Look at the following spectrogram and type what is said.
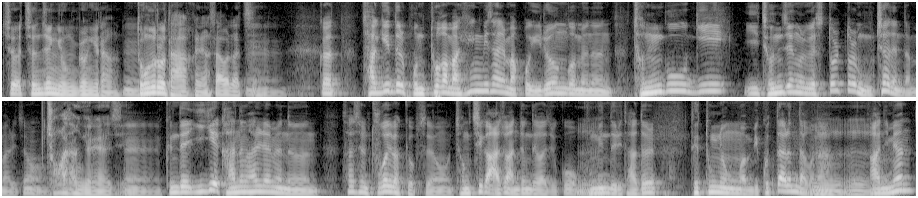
저 전쟁 용병이랑 음. 돈으로 다 그냥 싸워놨지. 예. 그러니까 자기들 본토가 막 핵미사일 맞고 이런 거면은 전국이 이 전쟁을 위해서 똘똘 뭉쳐야 된단 말이죠. 종화 단결해야지. 예. 근데 이게 가능하려면은 사실은 두 가지밖에 없어요. 정치가 아주 안정돼 가지고 국민들이 다들 대통령만 믿고 따른다거나 음, 음. 아니면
